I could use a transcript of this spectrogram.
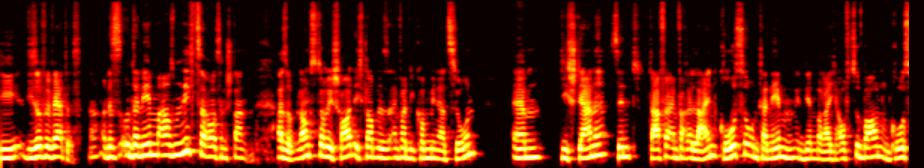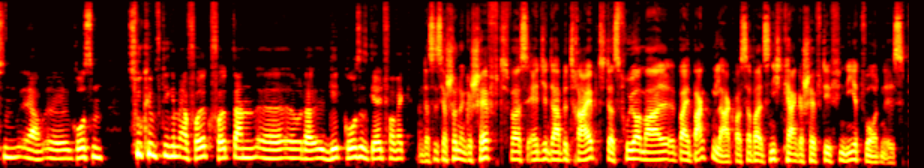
die, die so viel wert ist. Ja? Und das ist Unternehmen aus dem Nichts heraus entstanden. Also, long story short, ich glaube, das ist einfach die Kombination ähm, die Sterne sind dafür einfach allein, große Unternehmen in dem Bereich aufzubauen und großen, ja, äh, großen zukünftigem Erfolg folgt dann äh, oder geht großes Geld vorweg. Und das ist ja schon ein Geschäft, was Adyen da betreibt, das früher mal bei Banken lag, was aber als Nicht-Kerngeschäft definiert worden ist.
